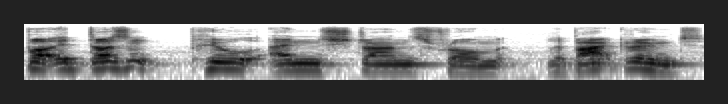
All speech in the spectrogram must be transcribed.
but it doesn't pull in strands from the background.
